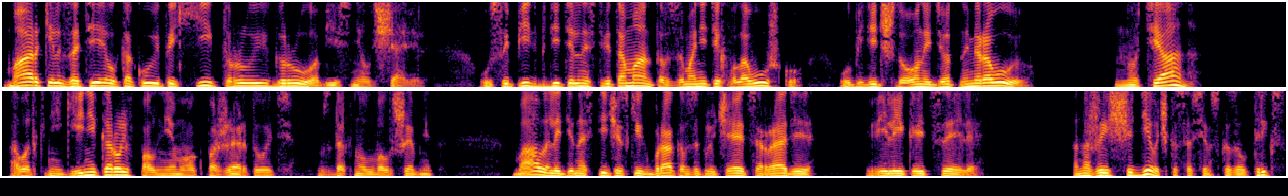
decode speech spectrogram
Маркель затеял какую-то хитрую игру, объяснил Щавель. Усыпить бдительность витамантов, заманить их в ловушку — убедить, что он идет на мировую. Но Тиана... А вот княгине король вполне мог пожертвовать, — вздохнул волшебник. Мало ли династических браков заключается ради великой цели. Она же еще девочка совсем, — сказал Трикс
